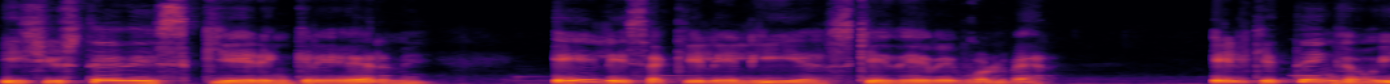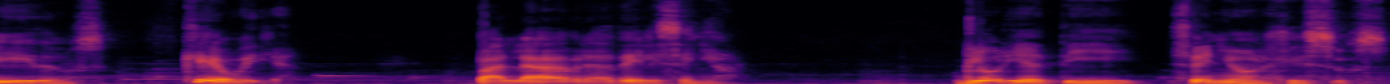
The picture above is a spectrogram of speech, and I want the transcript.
Y si ustedes quieren creerme, Él es aquel Elías que debe volver. El que tenga oídos, que oiga. Palabra del Señor. Gloria a ti, Señor Jesús.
